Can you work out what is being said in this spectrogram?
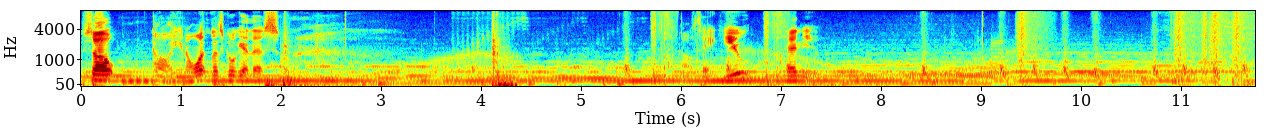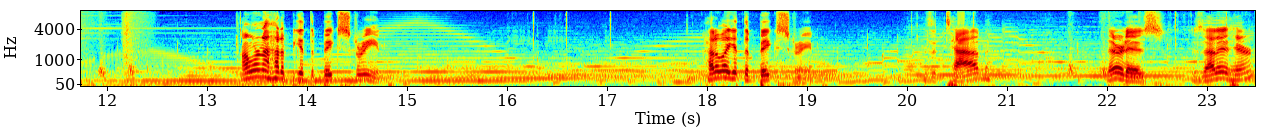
So, oh, you know what? Let's go get this. I'll take you and you. I want to know how to get the big screen. How do I get the big screen? Is it tab? There it is. Is that it here?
